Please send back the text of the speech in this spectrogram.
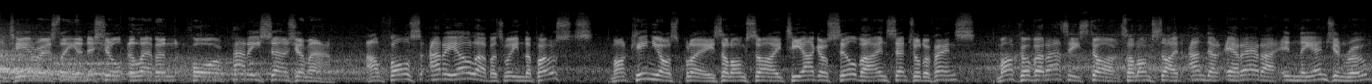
And here is the initial 11 for Paris Saint-Germain. Alphonse Areola between the posts. Marquinhos plays alongside Thiago Silva in central defence. Marco Verratti starts alongside Ander Herrera in the engine room.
